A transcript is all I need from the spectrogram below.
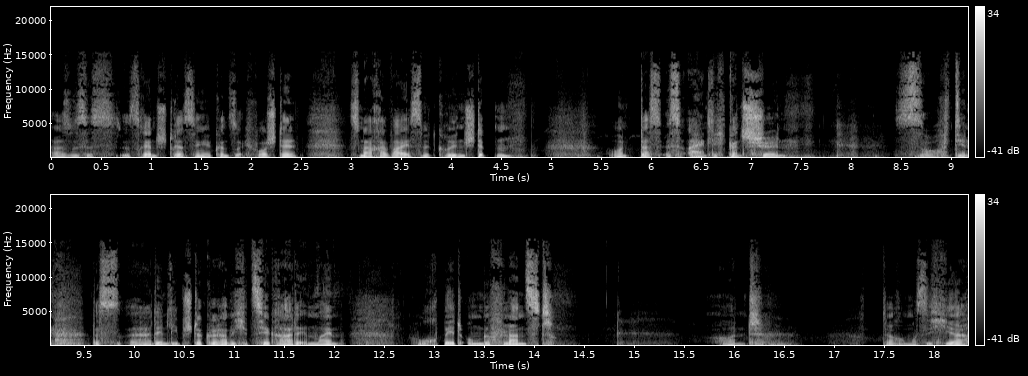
Also es ist das Rennstressing, ihr könnt es euch vorstellen, ist nachher weiß mit grünen Stippen. Und das ist eigentlich ganz schön. So, den, das, äh, den Liebstöckel habe ich jetzt hier gerade in mein Hochbeet umgepflanzt. Und darum muss ich hier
